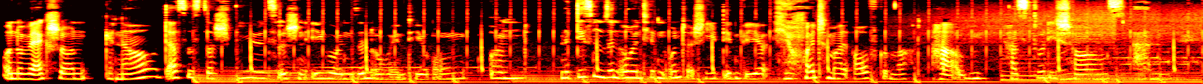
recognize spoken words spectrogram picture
Und du merkst schon, genau das ist das Spiel zwischen Ego und Sinnorientierung. Und mit diesem sinnorientierten Unterschied, den wir hier heute mal aufgemacht haben, hast du die Chance, an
